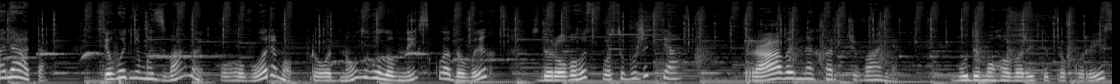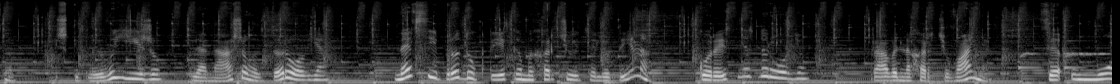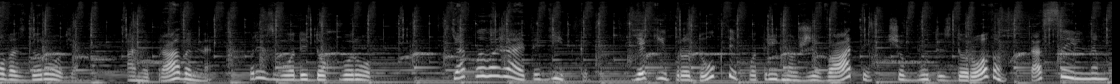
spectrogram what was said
малята! Сьогодні ми з вами поговоримо про одну з головних складових здорового способу життя правильне харчування. Будемо говорити про корисну і шкідливу їжу для нашого здоров'я. Не всі продукти, якими харчується людина, корисні здоров'ю. Правильне харчування це умова здоров'я, а неправильне призводить до хвороб. Як ви вважаєте, дітки, які продукти потрібно вживати, щоб бути здоровим та сильним?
